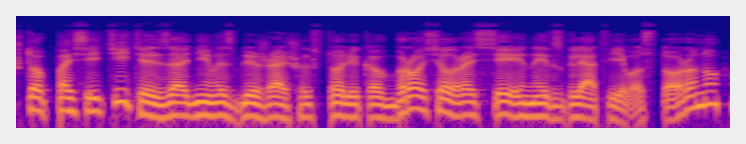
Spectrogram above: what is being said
что посетитель за одним из ближайших столиков бросил рассеянный взгляд в его сторону,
